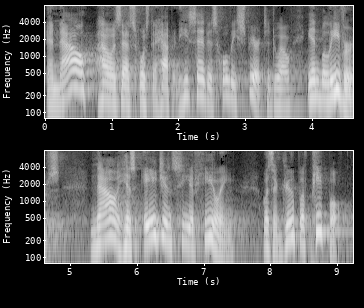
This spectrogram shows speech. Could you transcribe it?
And now, how is that supposed to happen? He sent his Holy Spirit to dwell in believers. Now, his agency of healing was a group of people,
